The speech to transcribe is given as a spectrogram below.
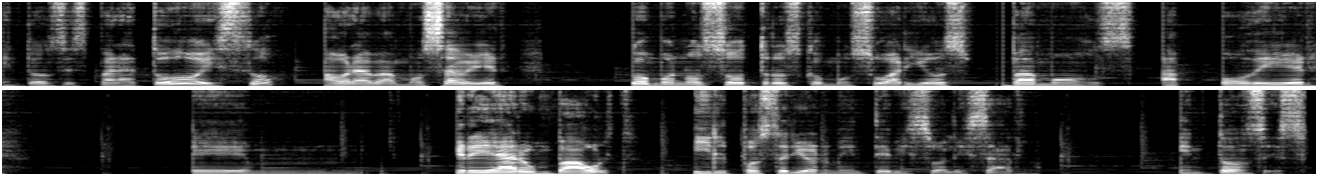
Entonces, para todo esto, ahora vamos a ver cómo nosotros como usuarios vamos a poder em, crear un vault y posteriormente visualizarlo. Entonces,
